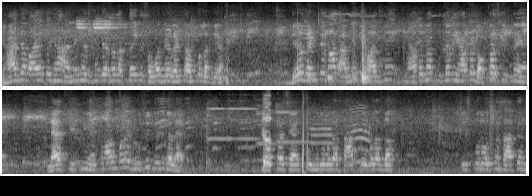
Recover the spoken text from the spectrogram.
यहाँ जब आए तो यहाँ आने में मुझे ऐसा लगता है कि सवा डेढ़ घंटा हमको लग गया। डेढ़ घंटे बाद आने के बाद में यहाँ पे मैं पूछा कि यहाँ पे डॉक्टर्स कितने हैं? लैब कितनी है? तो मालूम पड़ा दूसरी क्लिनिकल लैब डॉक्टर शायद कोई मुझे बोला सात, कोई बोला दस। इस पूरे उसमें सात या दस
